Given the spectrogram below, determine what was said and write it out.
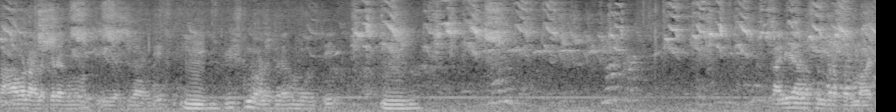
రావణ అనుగ్రహమూర్తి విష్ణు అనుగ్రహమూర్తి. కళ్యాణ సుందర పరమాట్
